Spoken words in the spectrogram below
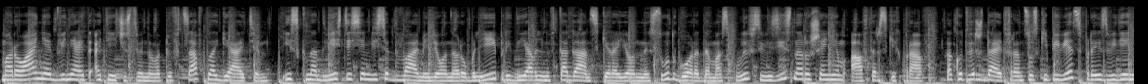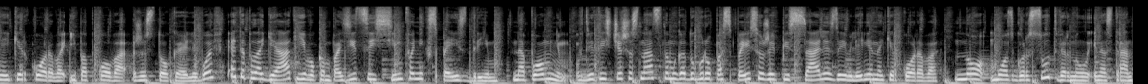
Маруани обвиняет отечественного певца в плагиате. Иск на 272 миллиона рублей предъявлен в Таганский районный суд города Москвы в связи с нарушением авторских прав. Как утверждает французский певец, произведение Киркорова и Попкова «Жестокая любовь» — это плагиат его композиции Symphonic Space Dream. Напомним, в 2016 году группа Space уже писали заявление на Киркорова, но Мосгорсуд вернул иностранцам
